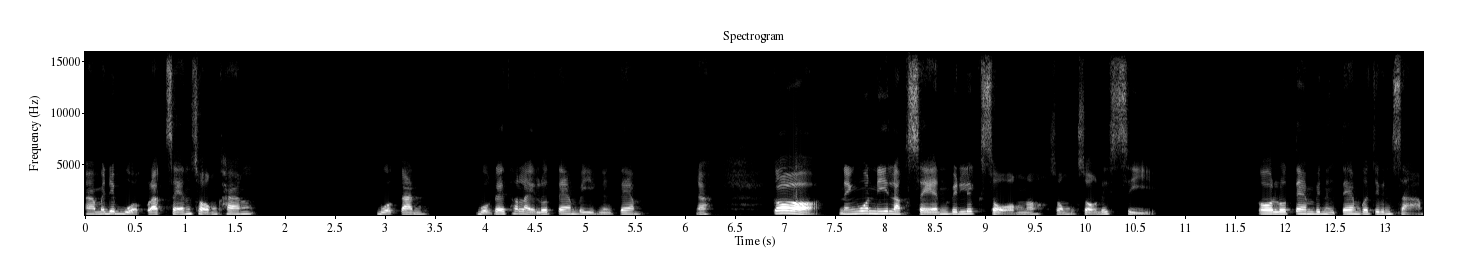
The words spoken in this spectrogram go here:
อ่าไม่ได้บวกหลักแสนสองครั้ง บวกกัน บวกได้เท่าไหร่ลดแต้มไปอีกหนึ่งแต้มนะก็ในงวดนี้หลักแสนเป็นเลขสองเนาะสองบวกสองได้สี่ก็ลดแต้มไปหนึ่งแต้มก็จะเป็นสาม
